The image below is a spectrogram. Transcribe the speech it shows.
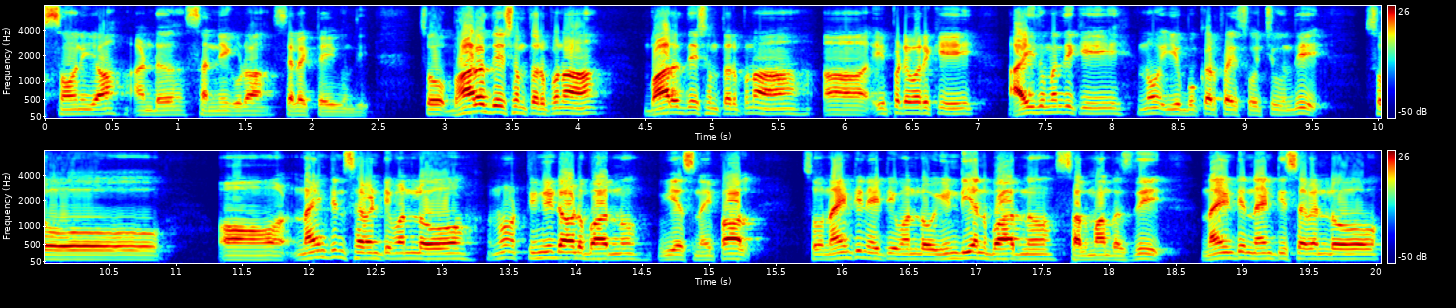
Sonia and Sunny కూడా సెలెక్ట్ అయి ఉంది. సో భారతదేశం తరపున భారతదేశం తరపున ఆ, ఇప్పటివరకు ఐదు మందికి నో ఈ బుక్కర్ ప్రైజ్ వచ్చి ఉంది. సో నైన్టీన్ సెవెంటీ వన్లో no Trinidad born VS Naipaul. So nineteen eighty వన్లో Indian born Salman Rushdie. Nineteen ninety సెవెన్లో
